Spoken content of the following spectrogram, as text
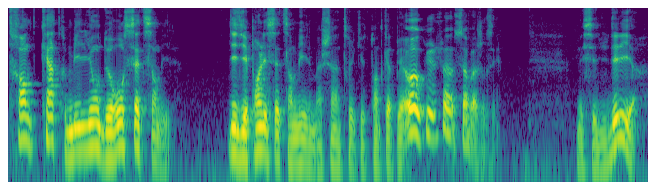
34 millions d'euros, 700 000. Didier, prends les 700 000, machin, truc, et 34 millions. Oh, ça, ça va, José. Mais c'est du délire.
